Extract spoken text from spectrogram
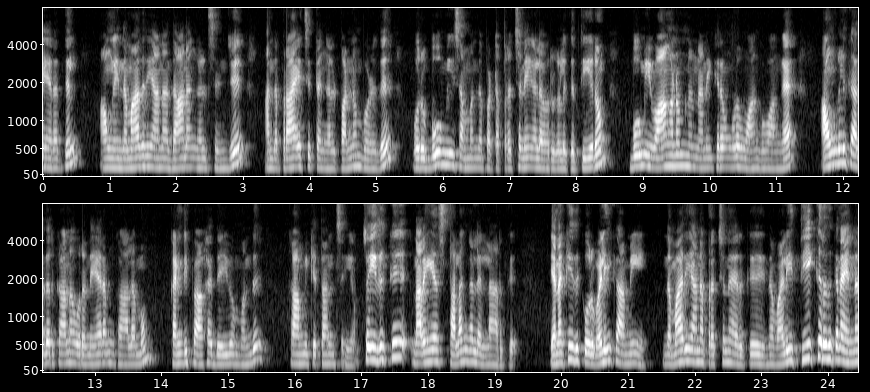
நேரத்தில் அவங்க இந்த மாதிரியான தானங்கள் செஞ்சு அந்த பிராயச்சித்தங்கள் பண்ணும் பொழுது ஒரு பூமி சம்மந்தப்பட்ட பிரச்சனைகள் அவர்களுக்கு தீரும். பூமி வாங்கணும்னு நினைக்கிறவங்களும் வாங்குவாங்க. அவங்களுக்கு அதற்கான ஒரு நேரம் காலமும் கண்டிப்பாக தெய்வம் வந்து காமிக்கத்தான் செய்யும். ஸோ இதுக்கு நிறைய ஸ்தலங்கள் எல்லாம் இருக்குது எனக்கு இதுக்கு ஒரு வழி காமி. இந்த மாதிரியான பிரச்சனை இருக்குது இந்த வழி தீக்கிறதுக்கு நான் என்ன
